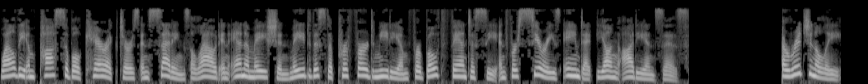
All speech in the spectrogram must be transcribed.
while the impossible characters and settings allowed in animation made this the preferred medium for both fantasy and for series aimed at young audiences. Originally,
